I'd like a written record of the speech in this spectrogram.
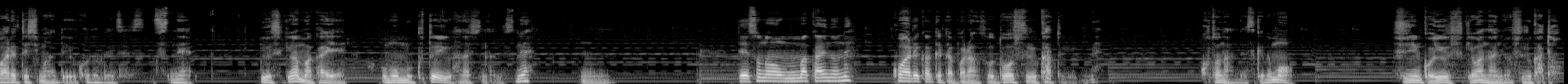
壊れてしまうということでですね、ゆうすけは魔界へ赴くという話なんですね。うん。で、その魔界のね、壊れかけたバランスをどうするかというね、ことなんですけども、主人公ユースケは何をするかと。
